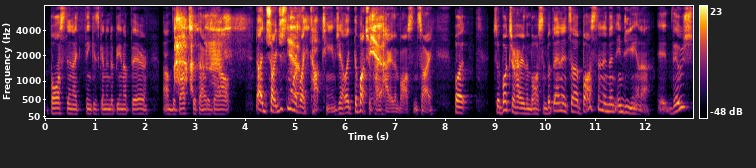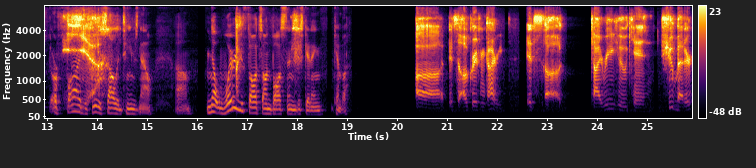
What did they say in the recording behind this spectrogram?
Boston, I think, is going to end up being up there. Um, the Bucks, without a doubt. Uh, sorry, just more yeah. of like top teams. Yeah, like the Bucks are probably yeah. higher than Boston. Sorry, but so Bucks are higher than Boston, but then it's uh, Boston and then Indiana. It, those are five yeah. really solid teams now. Um, now, what are your thoughts on Boston just getting Kemba? Uh, it's an upgrade from Kyrie. It's uh, Kyrie who can shoot better,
